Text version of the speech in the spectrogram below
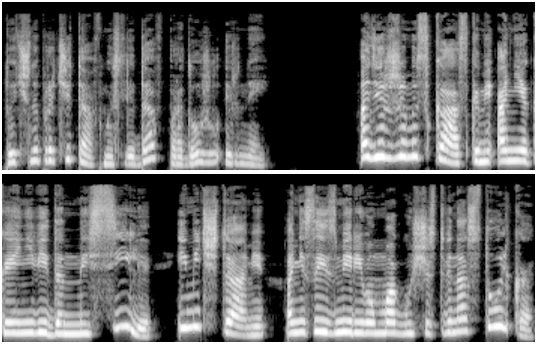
Точно прочитав мысли Дав, продолжил Ирней. Одержимы сказками о некой невиданной силе и мечтами о несоизмеримом могуществе настолько,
